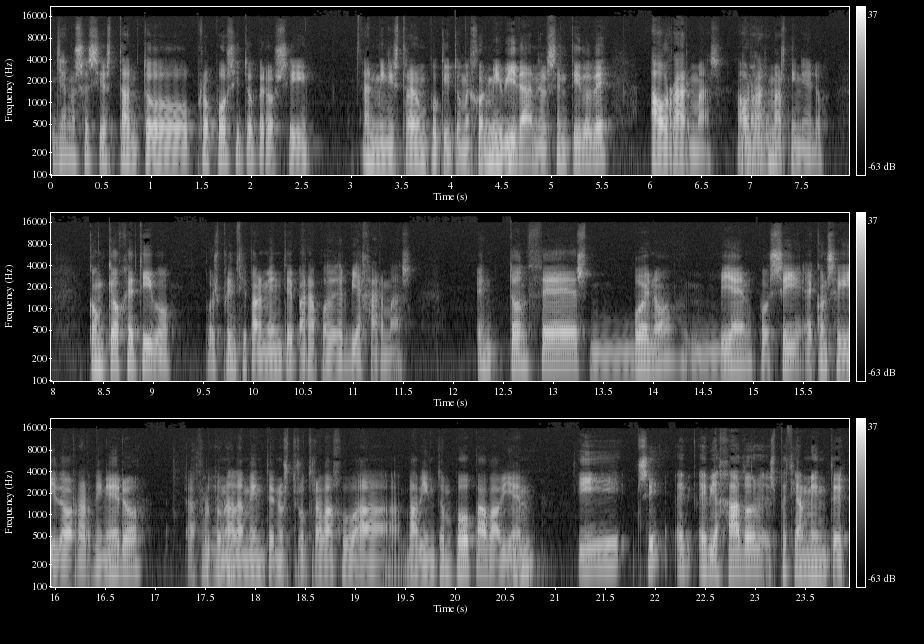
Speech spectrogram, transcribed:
ya no sé si es tanto propósito, pero sí administrar un poquito mejor mi vida en el sentido de ahorrar más, ahorrar Vale. más dinero. ¿Con qué objetivo? Pues principalmente para poder viajar más. Entonces, bueno, bien, pues sí, he conseguido ahorrar dinero. Afortunadamente nuestro trabajo va, va viento en popa, va bien. Y sí, he, he viajado, especialmente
